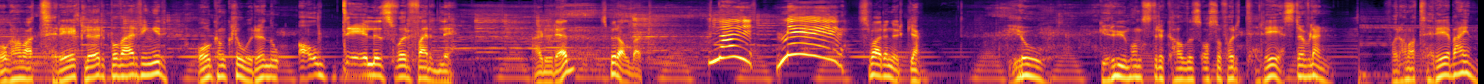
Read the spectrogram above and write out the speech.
Og han har tre klør på hver finger og kan klore noe aldeles forferdelig. Er du redd? spør Albert. Nei, mer. Svarer Nurket. Jo, grumonsteret kalles også for trestøvleren, for han har tre bein.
